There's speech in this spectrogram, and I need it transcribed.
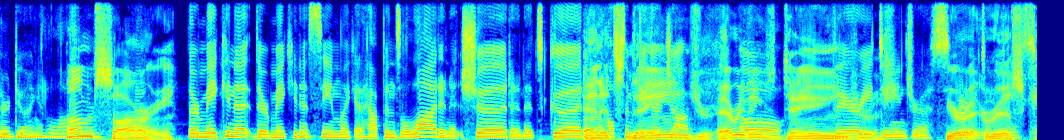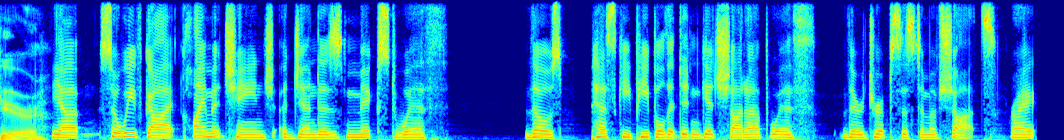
They're doing it a lot. I'm more. sorry. They're making it. They're making it seem like it happens a lot, and it should, and it's good, and, And it helps them do their job. everything's Oh, dangerous. Very dangerous. You're very at dangerous. risk here. Yep. So we've got climate change agendas mixed with those pesky people that didn't get shot up with their drip system of shots, right?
